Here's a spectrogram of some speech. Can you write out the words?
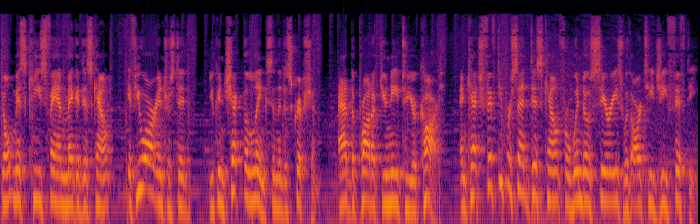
Don't miss KeysFan mega discount. If you are interested, you can check the links in the description. Add the product you need to your cart and catch 50% discount for Windows Series with RTG 50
